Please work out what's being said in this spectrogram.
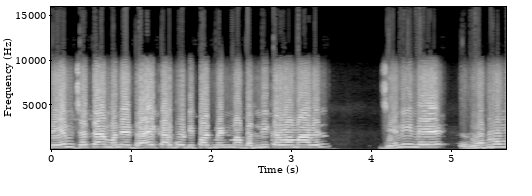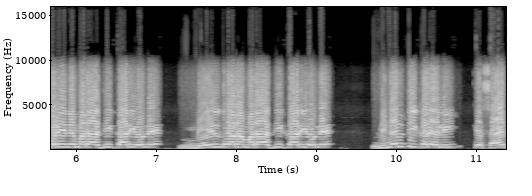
તેમ છતાં મને ડ્રાય કાર્ગો ડિપાર્ટમેન્ટમાં બદલી કરવામાં આવેલ, જેની મેં રૂબરૂ મળીને મારા અધિકારીઓને, મેલ દ્વારા મારા અધિકારીઓને વિનંતી કરેલી કે સાહેબ,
